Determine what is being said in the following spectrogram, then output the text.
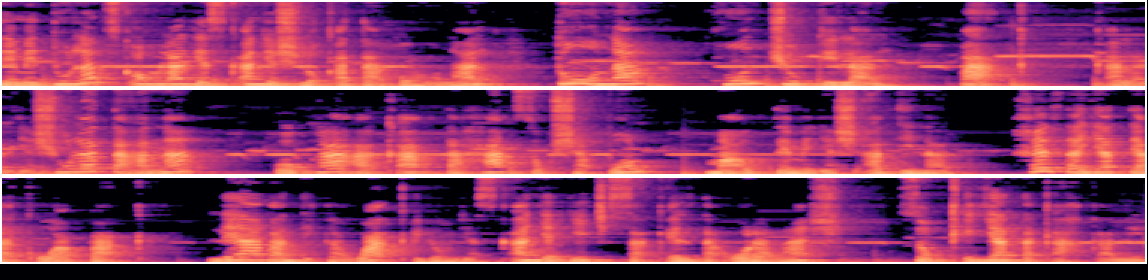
temetulan skobla yaskan yashloqata comunal tuna jun chukilal pak alal yashula ta'ana poca acá taha sokshapon ma obteme yash atinat. Gel tayate aku apak. Lea bantikawak yon yaskan yayich sak el ta oranash sok iyatak ahkale.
